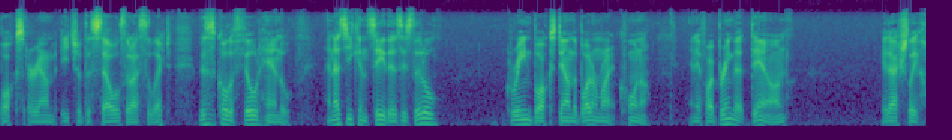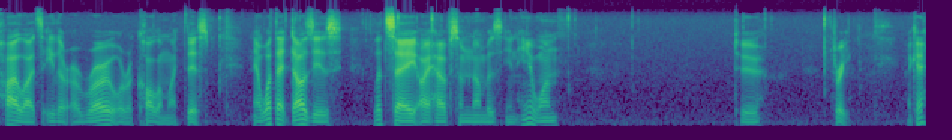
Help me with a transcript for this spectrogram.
box around each of the cells that I select. This is called a filled handle. And as you can see, there's this little green box down the bottom right corner. And if I bring that down, it actually highlights either a row or a column like this. Now what that does is, let's say I have some numbers in here, one, two, three. Okay,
